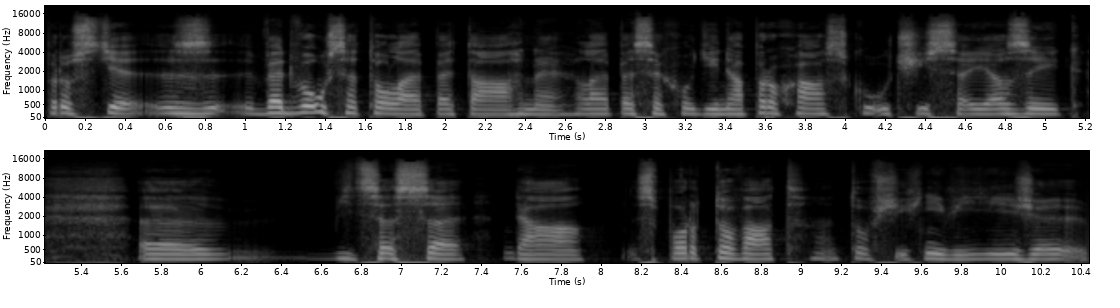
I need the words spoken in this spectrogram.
Prostě z, ve dvou se to lépe táhne. Lépe se chodí na procházku, učí se jazyk, eh, více se dá sportovat. To všichni vidí, že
